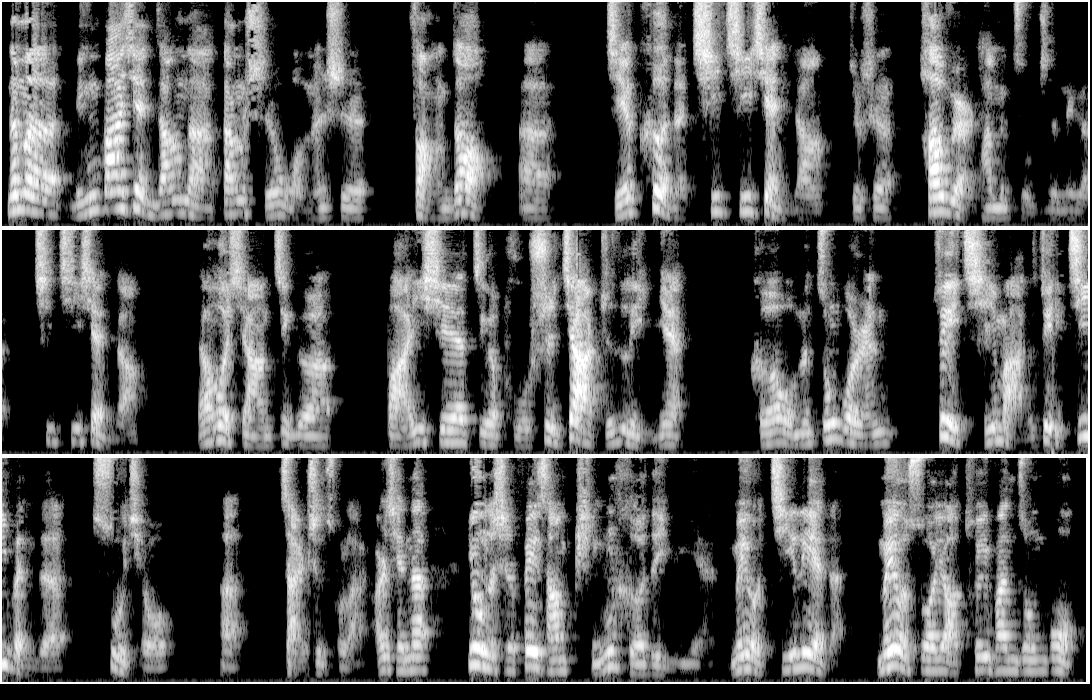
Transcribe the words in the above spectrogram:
那么零八宪章呢，当时我们是仿照呃捷克的七七宪章，就是。哈维尔他们组织的那个七七宪章，然后想这个把一些这个普世价值的理念和我们中国人最起码的最基本的诉求啊展示出来，而且呢用的是非常平和的语言，没有激烈的，没有说要推翻中共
